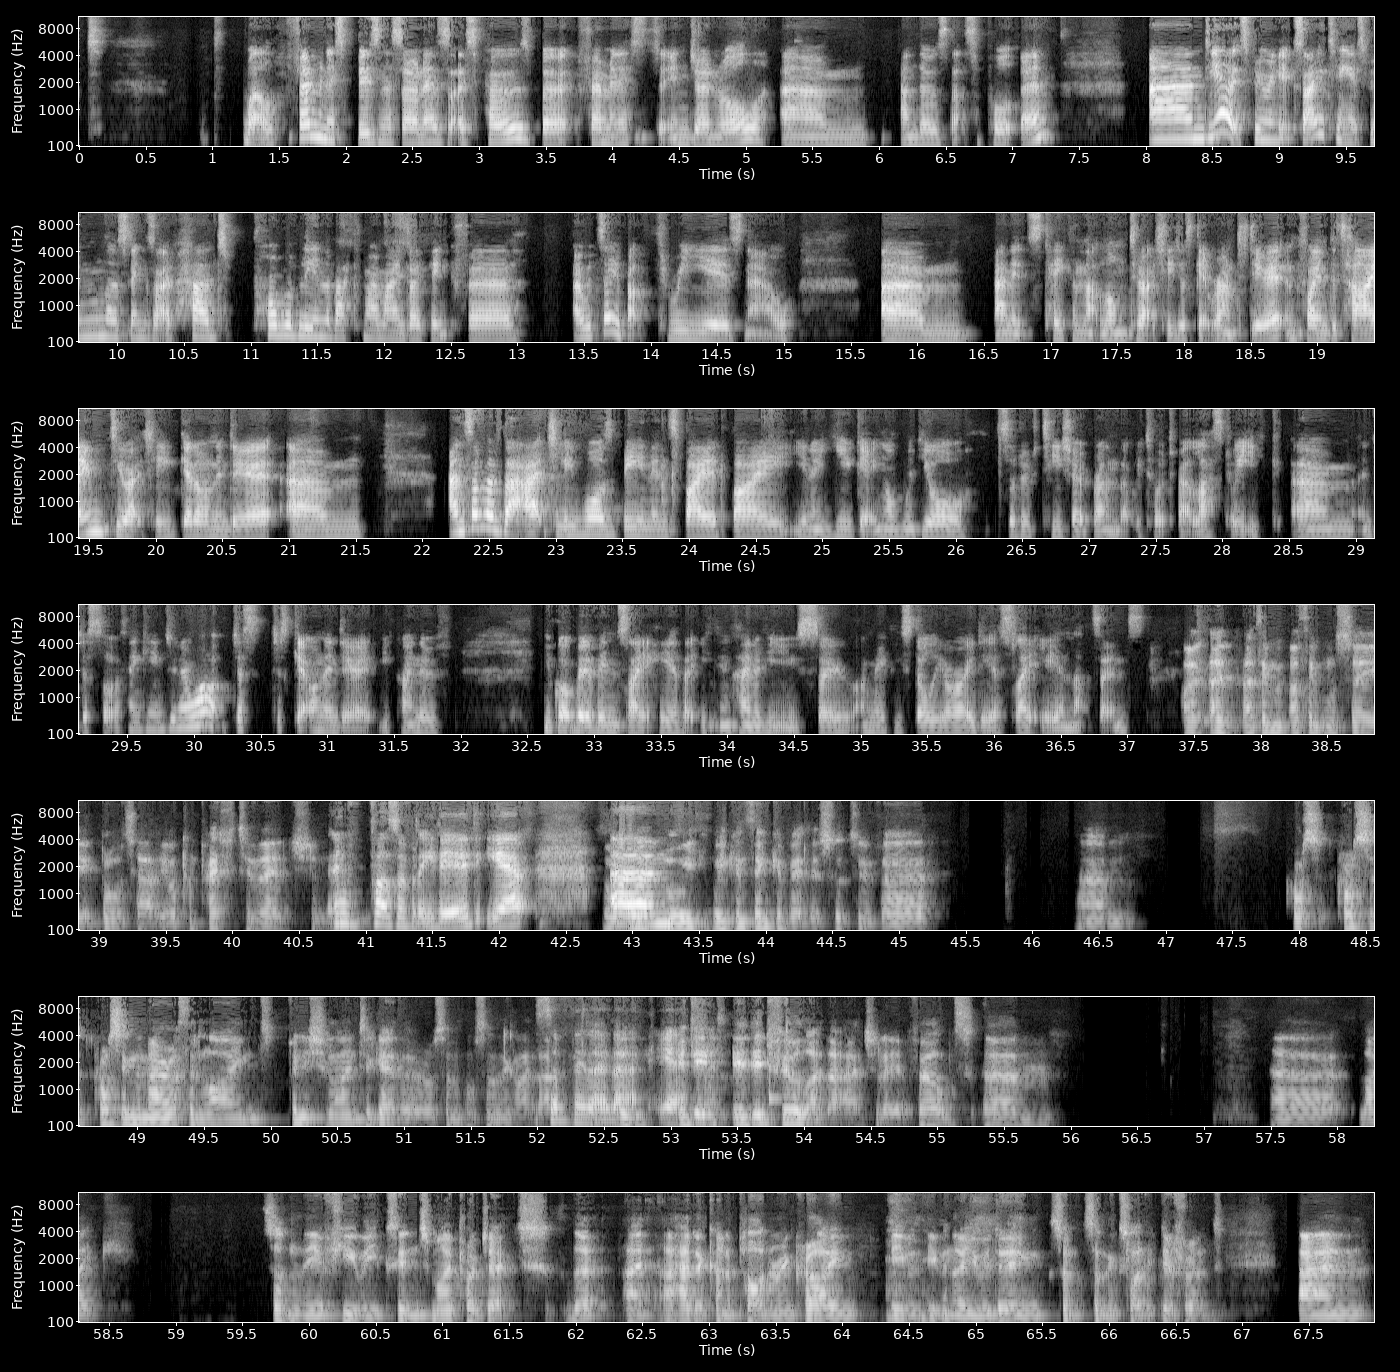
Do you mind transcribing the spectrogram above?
well, feminist business owners, I suppose, but feminists in general um, and those that support them. And yeah, it's been really exciting. It's been one of those things that I've had probably in the back of my mind, I think, for I would say about three years now. Um, and it's taken that long to actually just get around to do it and find the time to actually get on and do it. Um, and some of that actually was being inspired by you know you getting on with your sort of t-shirt brand that we talked about last week, um, and just sort of thinking, do you know what, just just get on and do it. You kind of you've got a bit of insight here that you can kind of use. So I maybe stole your idea slightly in that sense. I, I, think I think we'll say it brought out your competitive edge. And, Possibly did, yeah. Or, um, or we, we can think of it as sort of uh, um, cross, cross, crossing the marathon line, finishing line together, or something, or something like that. Something like that. It, yeah. It did. It did feel like that actually. It felt um, uh, like suddenly a few weeks into my project that I, I, had a kind of partner in crime, even even though you were doing some, something slightly different and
